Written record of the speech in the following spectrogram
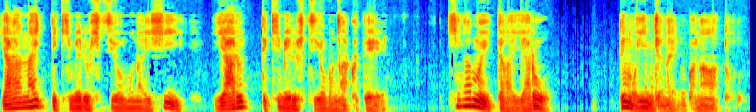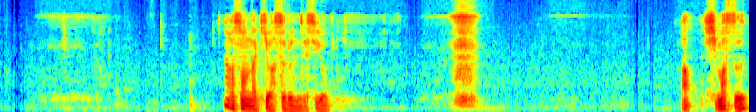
やらないって決める必要もないし、やるって決める必要もなくて、気が向いたらやろうでもいいんじゃないのかなと。なんかそんな気はするんですよ。あ、します？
